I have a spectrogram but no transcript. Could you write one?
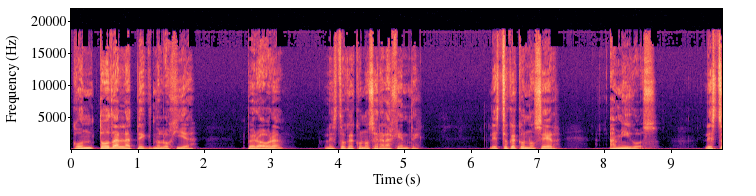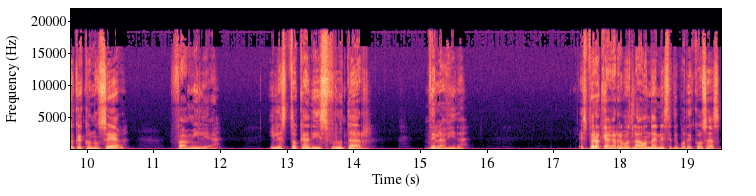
con toda la tecnología, pero ahora les toca conocer a la gente, les toca conocer amigos, les toca conocer familia. Y les toca disfrutar de la vida. Espero que agarremos la onda en este tipo de cosas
